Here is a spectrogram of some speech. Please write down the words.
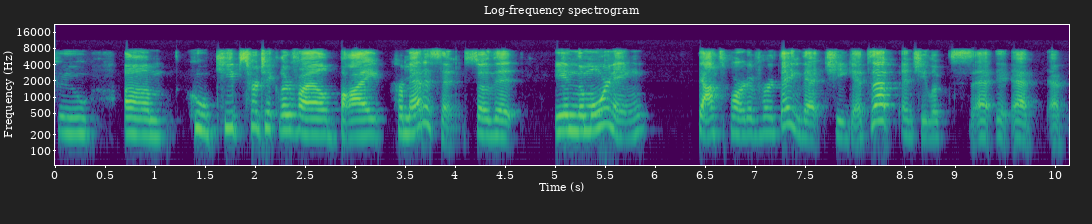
who um, who keeps her tickler file by her medicine so that in the morning that's part of her thing that she gets up and she looks at, at, at,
